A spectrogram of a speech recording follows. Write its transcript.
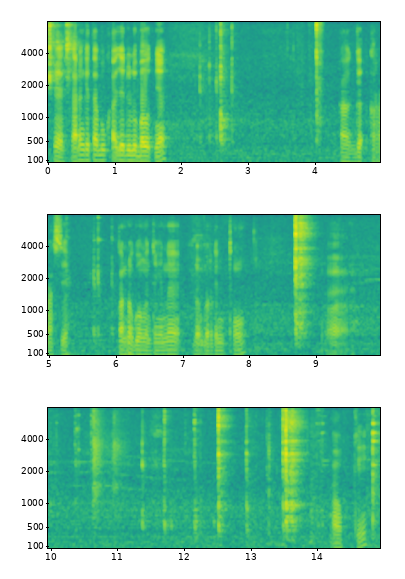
Oke sekarang kita buka aja dulu bautnya. Agak keras ya. Karena gue ngencenginnya benar-benar kenceng. Nah. oke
